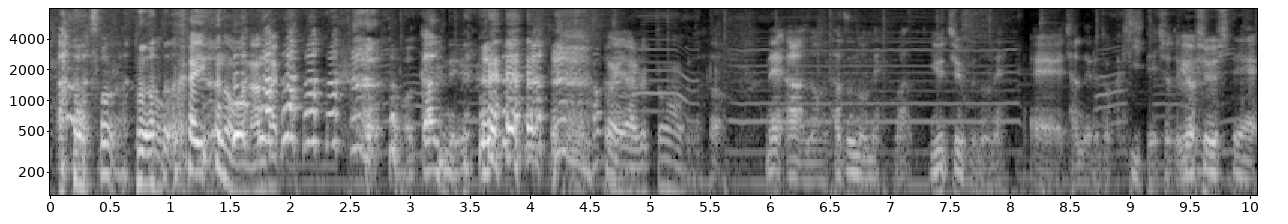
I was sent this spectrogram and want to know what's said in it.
あ、そうな思う。僕が言うのもなんだけど、の わかんねえ。多分やると思う。ね、あの、タズのね、まあ、YouTube のね、えーチャンネルとか聞いて、ちょっと予習してい、え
